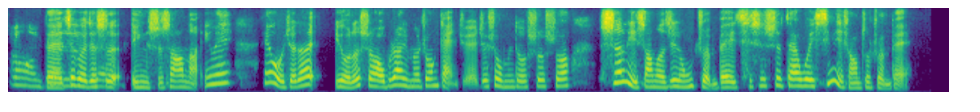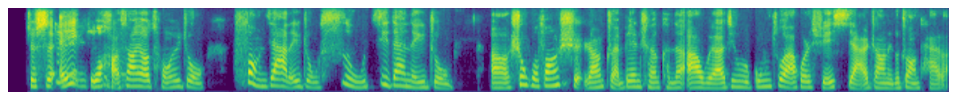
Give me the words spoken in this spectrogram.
哦，对，这个就是饮食上的，因为因为我觉得有的时候，我不知道有没有这种感觉，就是我们都说说生理上的这种准备，其实是在为心理上做准备，就是哎，我好像要从一种放假的一种肆无忌惮的一种呃生活方式，然后转变成可能啊，我要进入工作啊或者学习啊这样的一个状态了。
